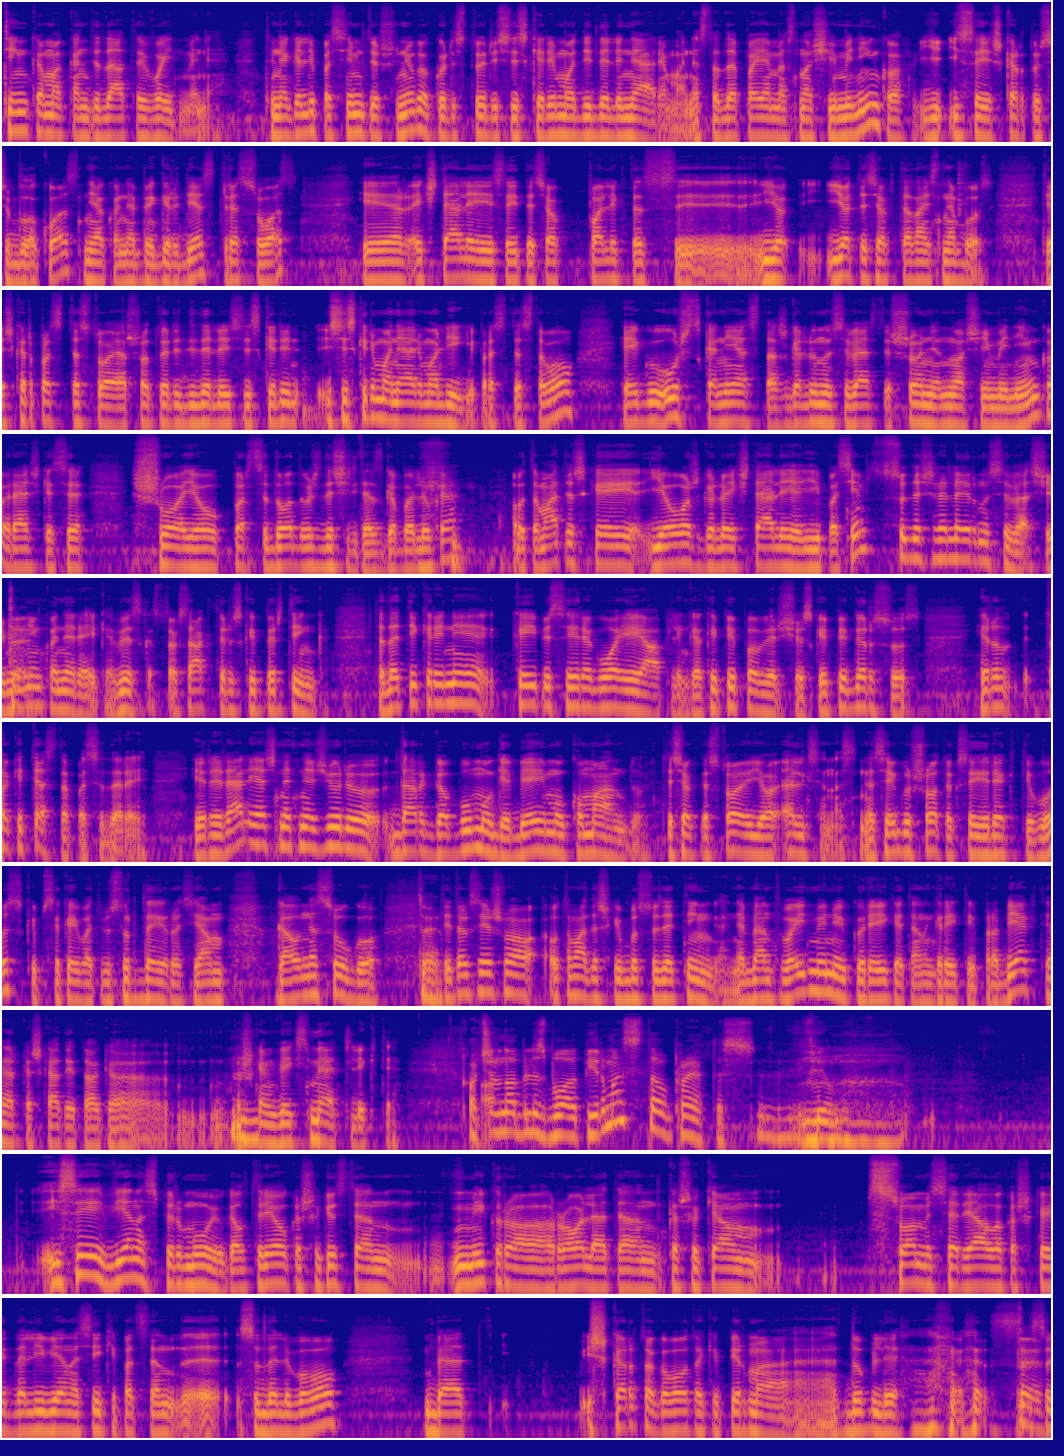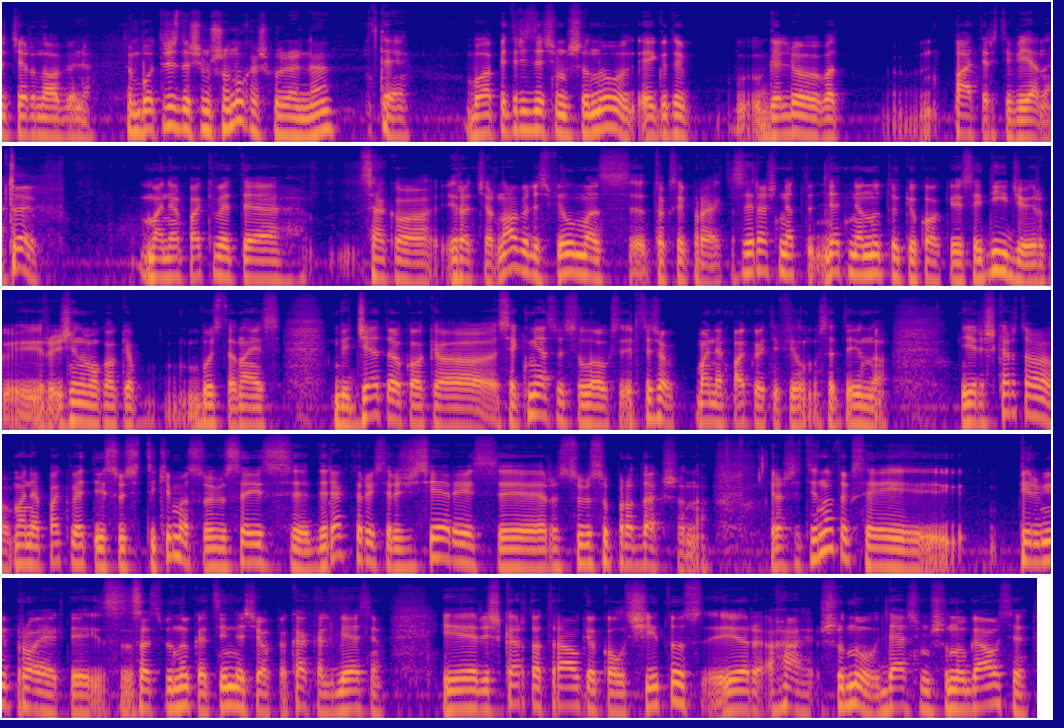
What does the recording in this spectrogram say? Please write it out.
tinkamą kandidatą į vaidmenį. Tu negali pasimti šuniuką, kuris turi išsiskirimo didelį nerimą, nes tada paėmęs nuo šeimininko, jį- jisai iš karto užsiblokuos, nieko nebegirdės, stresuos ir aikštelėje jisai tiesiog paliktas, e, jo, jo tiesiog tenais nebus. Tai iškart prasitestuoja, ar šuo turi didelį išsiskiri- išsiskirimo nerimo lygį. Prasitestavau, jeigu už skanėstą aš galiu nusivesti šunį nuo šeimininko, reiškia, šuo jau parsiduoda už dešrytės gabaliuką. Automatiškai jau aš galiu aikštelėje jį pasimti su dešrelė ir nusivesti. Šeimininko nereikia. Viskas. Toks aktorius kaip ir tinka. Tada tikrini, kaip jisai reaguoja į aplinką, kaip į paviršius, kaip į garsus. Ir tokį testą pasidarai. Ir realiai aš net nežiūriu dar gabumų, gebėjimų komandų. Tiesiog testuoju jo elgsenas. Nes jeigu šuo toksai reaktyvus, kaip sakai, vat, visur dairos, jam gal nesaugu, Taip. tai toksai šuo automatiškai bus sudėtinga. Nebent vaidmeniui, kur reikia ten greitai prabėgti ar kažką tai tokio kažkam veiksme atlikti. O Černobilis buvo pirmas tavo projektas filmų? Jisai vienas pirmųjų, gal turėjau kažkokius ten mikro rolę ten kažkokiam suomių serialo kažkokiai daly vienas iki pats ten e, sudalyvavau, bet iš karto gavau tokį pirmą dublį su, Taip. su Černobiliu. Ten buvo 30 šunų kažkur, ne? Tai buvo apie 30 šunų, jeigu taip galiu vat, patirti vieną. Taip. Mane pakvietė, sako, yra Černobilis filmas, toksai projektas. Ir aš net, net nenutukiu, kokio jisai dydžio ir, ir žinoma, kokio bus tenais biudžeto, kokio sėkmės susilauks. Ir tiesiog mane pakvietė į filmus, ateinu. Ir iš karto mane pakvietė į susitikimą su visais direktoriais, režisieriais ir su visų produkšanu. Ir aš ateinu toksai pirmi projektai, sasvinuką atsinešiau, apie ką kalbėsim. Ir iš karto traukė kol šitus ir, aha, šunų, dešimt šunų gausi.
